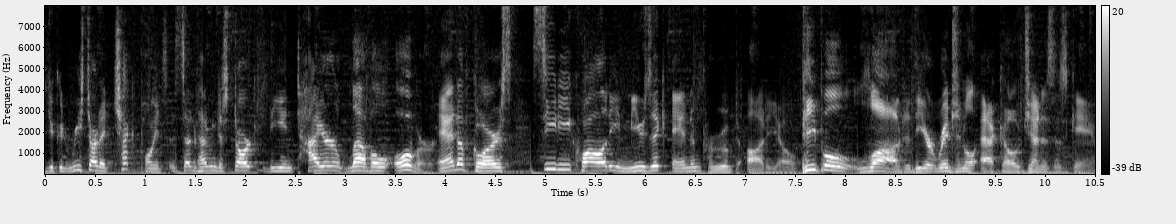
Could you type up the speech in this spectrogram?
you can restart at checkpoints instead of having to start the entire level over. And of course, CD quality music and improved audio. People loved the original Ecco Genesis game,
